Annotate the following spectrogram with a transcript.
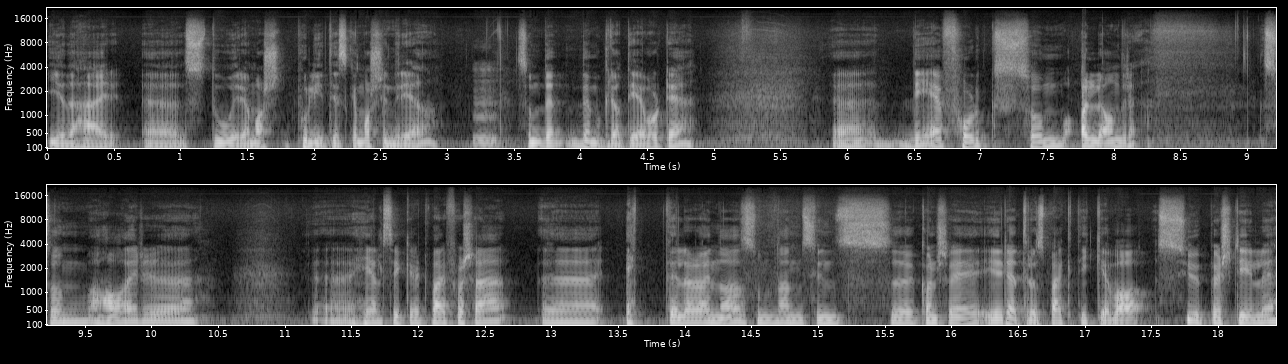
i det her eh, store mas politiske maskineriet, mm. som de demokratiet vårt er, det er folk som alle andre. Som har helt sikkert hver for seg et eller annet som de syns kanskje i retrospekt ikke var superstilig,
